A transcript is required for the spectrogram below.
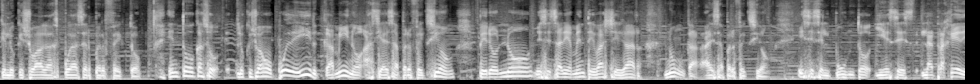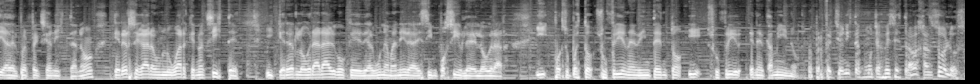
que lo que yo haga pueda ser perfecto. En todo caso, lo que yo hago puede de ir camino hacia esa perfección, pero no necesariamente va a llegar nunca a esa perfección. Ese es el punto y esa es la tragedia del perfeccionista, ¿no? Querer llegar a un lugar que no existe y querer lograr algo que de alguna manera es imposible de lograr. Y por supuesto sufrir en el intento y sufrir en el camino. Los perfeccionistas muchas veces trabajan solos,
